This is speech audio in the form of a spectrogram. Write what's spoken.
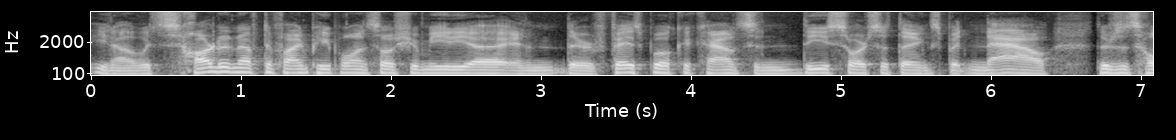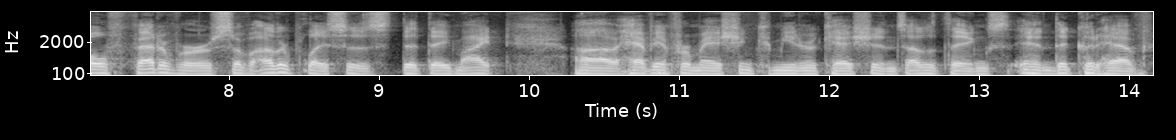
you know it's hard enough to find people on social media and their facebook accounts and these sorts of things but now there's this whole fediverse of other places that they might uh, have information communications other things and that could have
